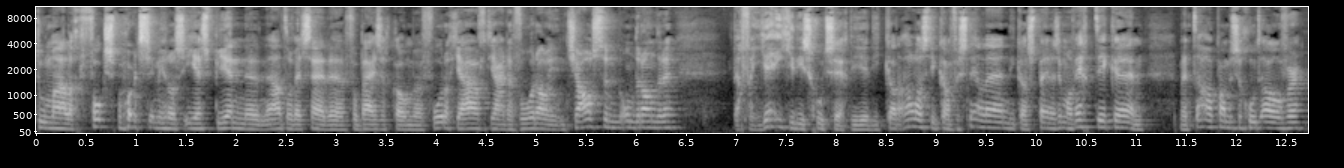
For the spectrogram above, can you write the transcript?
toenmalig Fox Sports, inmiddels ESPN, uh, een aantal wedstrijden voorbij zag komen. Vorig jaar of het jaar daarvoor al in Charleston onder andere. Ik dacht van jeetje, die is goed zeg. Die, die kan alles, die kan versnellen en die kan spelers helemaal wegtikken. En mentaal kwam ze goed over.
